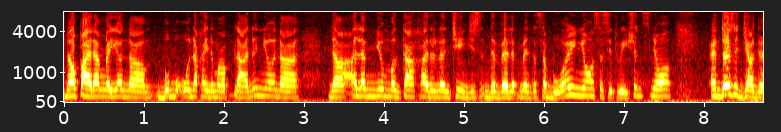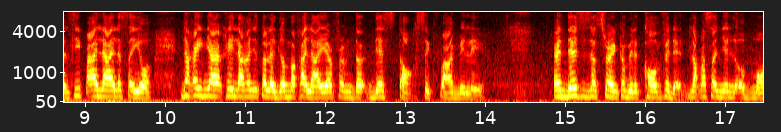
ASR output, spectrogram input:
No, parang ngayon na bumuo na kayo ng mga plano nyo na na alam nyo magkakaroon ng changes and development sa buhay nyo, sa situations nyo. And there's a judgment. Paalala sa'yo na kanya, kailangan nyo talaga makalaya from the, this toxic family. And this is a strength with a confident. Lakasan yung loob mo.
